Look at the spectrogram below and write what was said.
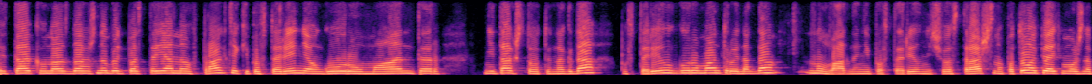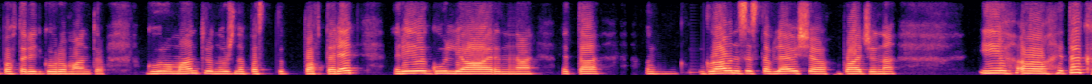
Итак, у нас должно быть постоянно в практике повторение гуру мантр. Не так, что вот иногда повторил гуру мантру, иногда, ну ладно, не повторил, ничего страшного. Потом опять можно повторить гуру мантру. Гуру мантру нужно повторять регулярно. Это главная составляющая баджана. И а, итак,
